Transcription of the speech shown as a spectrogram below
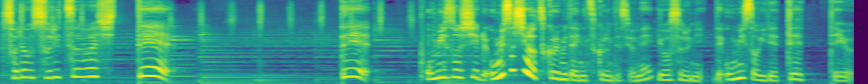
それをすりつぶしてでお味噌汁お味噌汁を作るみたいに作るんですよね。要するに。でお味噌入れてっていう。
